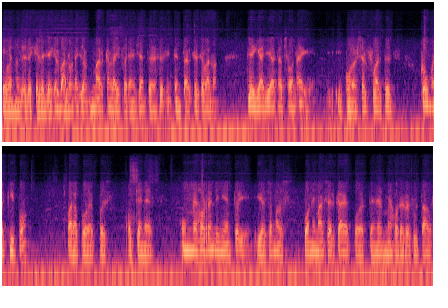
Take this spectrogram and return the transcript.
que bueno, desde que les llegue el balón ellos marcan la diferencia, entonces es intentar que ese balón llegue allí a esa zona y, y- poder ser fuertes como equipo para poder pues obtener un mejor rendimiento y, y eso nos pone más cerca de poder tener mejores resultados.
